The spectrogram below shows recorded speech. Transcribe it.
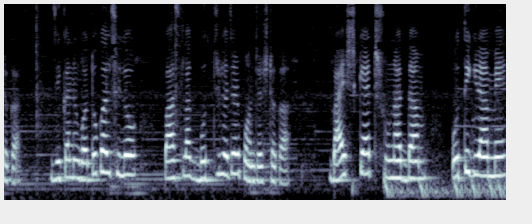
টাকা, যেখানে গতকাল ছিল পাঁচ লাখ বত্রিশ হাজার পঞ্চাশ টাকা। বাইশ ক্যারেট সোনার দাম প্রতি গ্রামে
